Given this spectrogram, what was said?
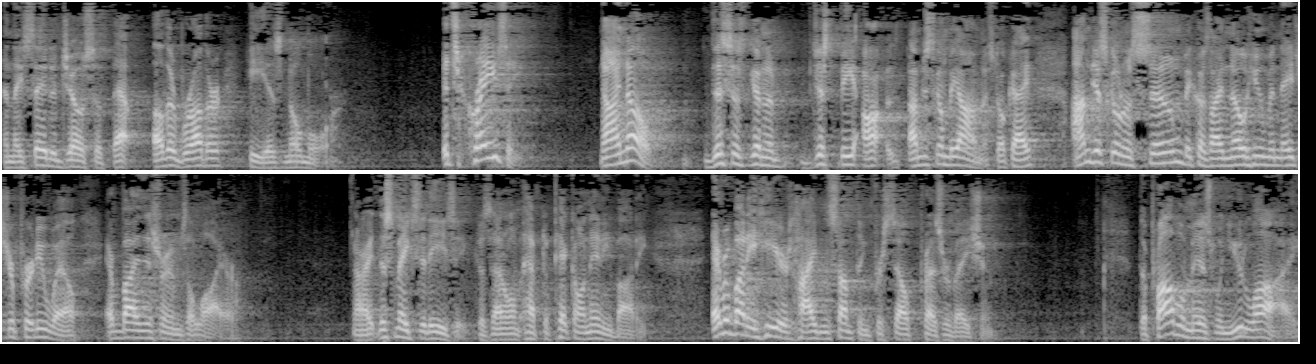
And they say to Joseph, that other brother, he is no more. It's crazy. Now I know this is going to just be, uh, I'm just going to be honest, okay? I'm just going to assume because I know human nature pretty well, everybody in this room is a liar. All right, this makes it easy because I don't have to pick on anybody. Everybody here is hiding something for self-preservation. The problem is when you lie,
